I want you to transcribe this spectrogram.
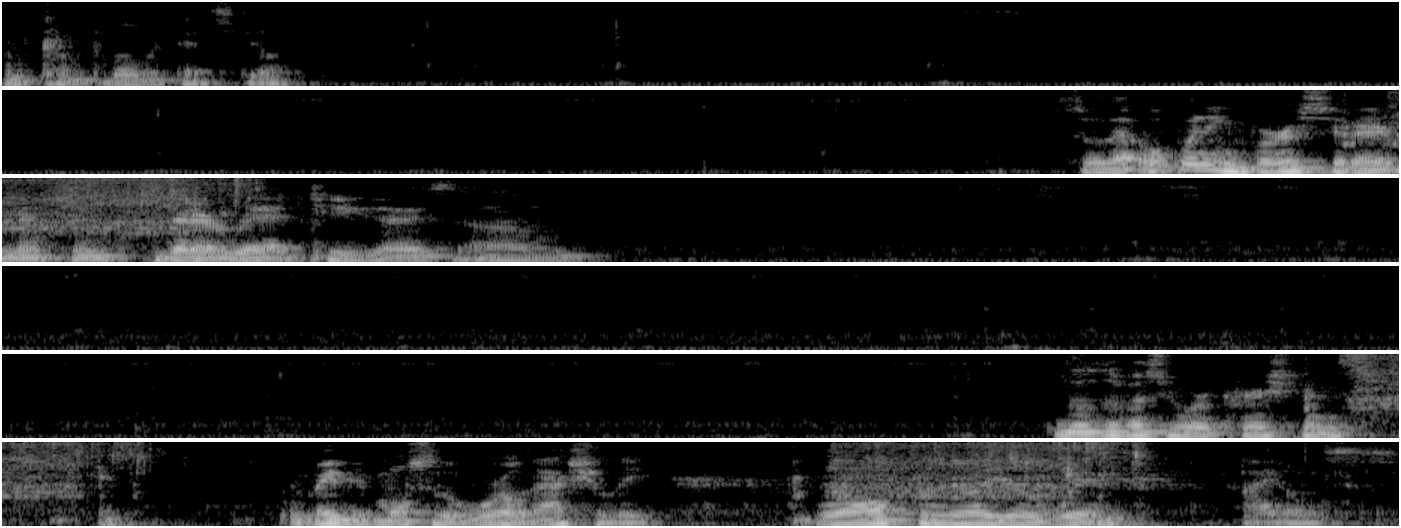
I'm comfortable with that still. So that opening verse that I mentioned, that I read to you guys, um, those of us who are Christians, maybe most of the world actually, we're all familiar with idols.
